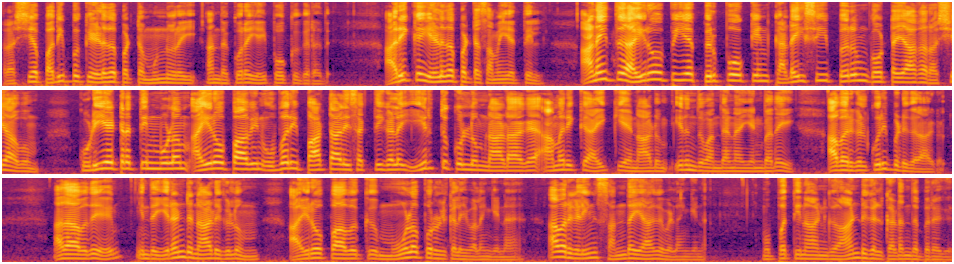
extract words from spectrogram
ரஷ்ய பதிப்புக்கு எழுதப்பட்ட முன்னுரை அந்த குறையை போக்குகிறது. அறிக்கை எழுதப்பட்ட சமயத்தில் அனைத்து ஐரோப்பிய பிற்போக்கின் கடைசி பெரும் கோட்டையாக ரஷ்யாவும் குடியேற்றத்தின் மூலம் ஐரோப்பாவின் உபரி பாட்டாளி சக்திகளை ஈர்த்து கொள்ளும் நாடாக அமெரிக்க ஐக்கிய நாடும் இருந்து வந்தன என்பதை அவர்கள் குறிப்பிடுகிறார்கள். அதாவது இந்த இரண்டு நாடுகளும் ஐரோப்பாவுக்கு மூலப்பொருட்களை வழங்கின அவர்களின் சந்தையாக விளங்கின. முப்பத்தி நான்கு ஆண்டுகள் கடந்த பிறகு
